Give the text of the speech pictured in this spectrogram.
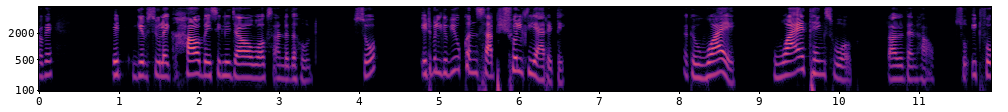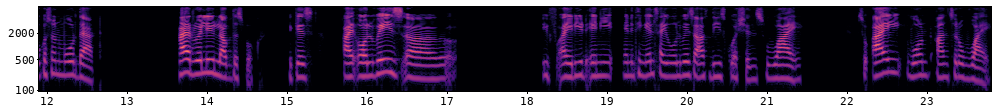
Okay? It gives you like how basically java works under the hood. So it will give you conceptual clarity. Okay why? Why things work rather than how? So it focus on more that. I really love this book because i always uh, if i read any anything else i always ask these questions why? So i want answer of why.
